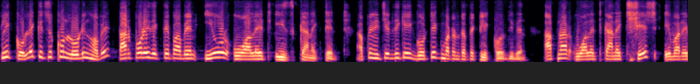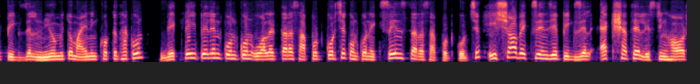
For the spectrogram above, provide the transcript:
ক্লিক করলে কিছুক্ষণ লোডিং হবে, তারপরেই দেখতে পাবেন ইওর ওয়ালেট ইজ কানেক্টেড আপনি নিচের দিকে এই গোটেক বাটনটাতে ক্লিক করে দিবেন। আপনার ওয়ালেট কানেক্ট শেষ, এবারে পিক্সেল নিয়মিত মাইনিং করতে থাকুন। দেখতেই পেলেন কোন কোন ওয়ালেট তারা সাপোর্ট করছে, কোন কোন এক্সচেঞ্জ তারা সাপোর্ট করছে। এই সব এক্সচেঞ্জে পিক্সেল একসাথে লিস্টিং হওয়ার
